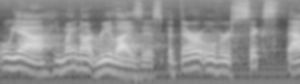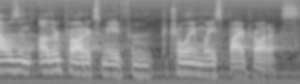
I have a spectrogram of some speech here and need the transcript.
oh yeah, you might not realize this, but there are over 6,000 other products made from petroleum waste byproducts.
